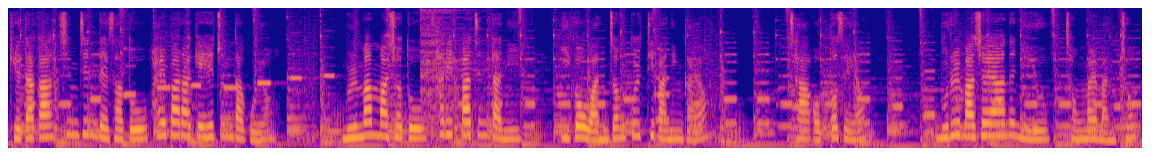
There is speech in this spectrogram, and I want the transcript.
게다가 신진대사도 활발하게 해준다고요. 물만 마셔도 살이 빠진다니 이거 완전 꿀팁 아닌가요? 자, 어떠세요? 물을 마셔야 하는 이유 정말 많죠?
